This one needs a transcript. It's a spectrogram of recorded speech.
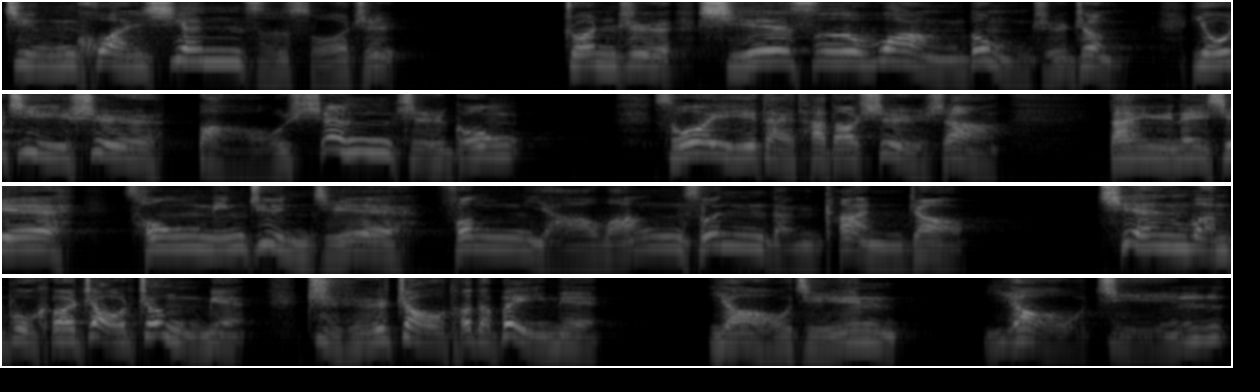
警幻仙子所制。”专治邪思妄动之症，有济世保身之功，所以带他到世上，但与那些聪明俊杰、风雅王孙等看照，千万不可照正面，只照他的背面，要紧要紧。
